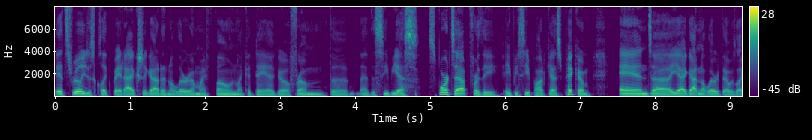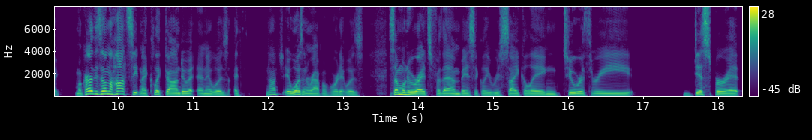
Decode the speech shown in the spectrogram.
it's really just clickbait. I actually got an alert on my phone like a day ago from the I have the CBS Sports app for the APC podcast Pick'em, and uh, yeah, I got an alert that was like McCarthy's on the hot seat, and I clicked onto it, and it was I th- not it wasn't Rapoport. It was someone who writes for them, basically recycling two or three disparate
